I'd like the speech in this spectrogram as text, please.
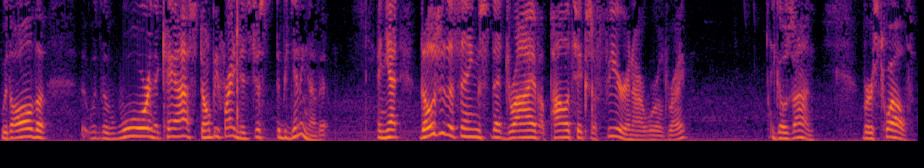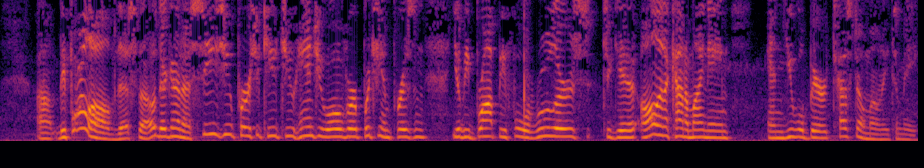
with all the with the war and the chaos, don't be frightened. It's just the beginning of it. And yet, those are the things that drive a politics of fear in our world, right? He goes on, verse 12. Um, before all of this, though, they're going to seize you, persecute you, hand you over, put you in prison. You'll be brought before rulers to give all on account of my name, and you will bear testimony to me.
